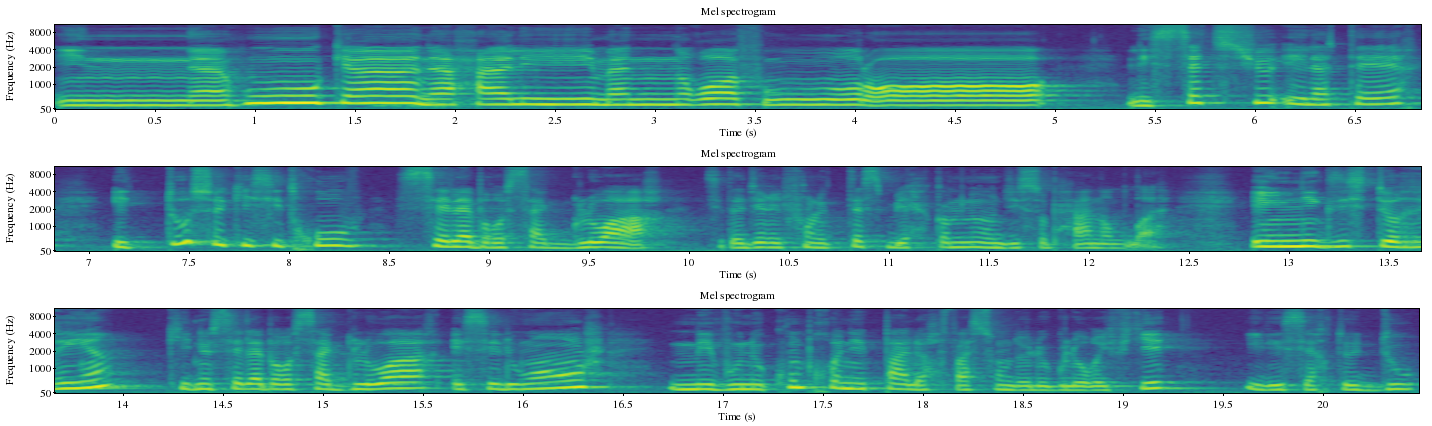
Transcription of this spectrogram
innahu kana haliman ghafura. Les sept cieux et la terre et tout ce qui s'y trouve célèbrent sa gloire c'est-à-dire ils font le tasbih comme nous on dit subhanallah. Et il n'existe rien qui ne célèbre sa gloire et ses louanges, mais vous ne comprenez pas leur façon de le glorifier, il est certes doux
